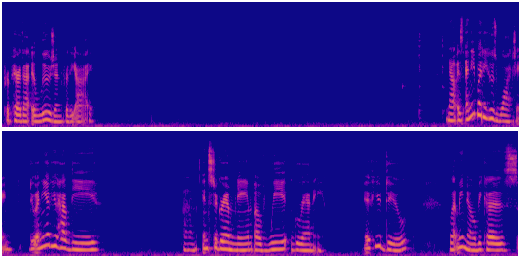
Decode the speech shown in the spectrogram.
prepare that illusion for the eye. Now, is anybody who's watching do any of you have the um, Instagram name of We Granny? If you do, let me know because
